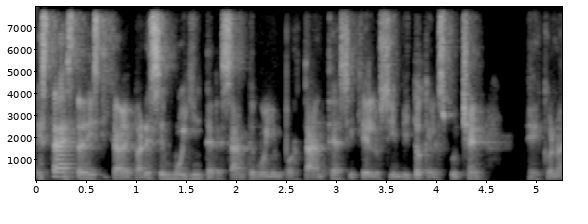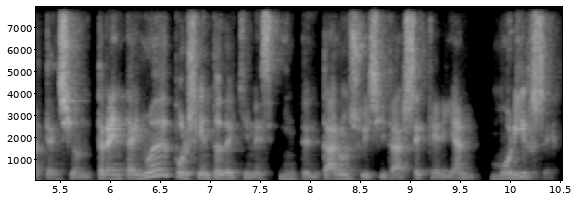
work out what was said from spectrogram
esta estadística me parece muy interesante, muy importante, así que los invito a que la escuchen eh, con atención. 39% de quienes intentaron suicidarse querían morirse.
